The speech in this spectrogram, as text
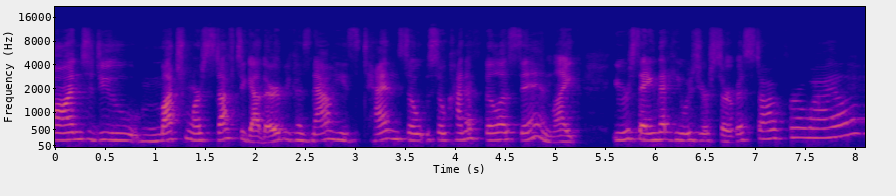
on to do much more stuff together because now he's 10. So, so kind of fill us in. Like you were saying that he was your service dog for a while.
